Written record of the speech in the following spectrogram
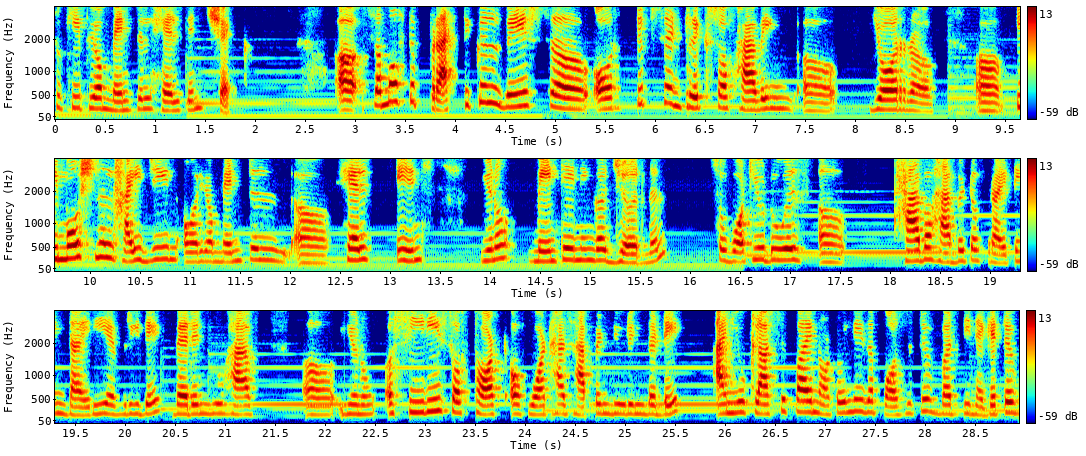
to keep your mental health in check uh, some of the practical ways uh, or tips and tricks of having uh, your uh, uh, emotional hygiene or your mental uh, health is you know maintaining a journal. So what you do is have a habit of writing diary every day wherein you have you know a series of thought of what has happened during the day. And you classify not only the positive but the negative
